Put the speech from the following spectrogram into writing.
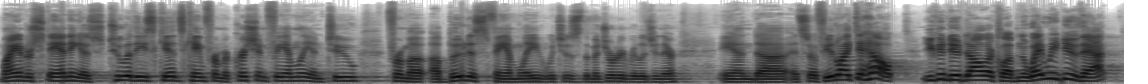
My understanding is two of these kids came from a Christian family and two from a, a Buddhist family, which is the majority religion there. And, uh, and so if you'd like to help, you can do Dollar Club. And the way we do that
